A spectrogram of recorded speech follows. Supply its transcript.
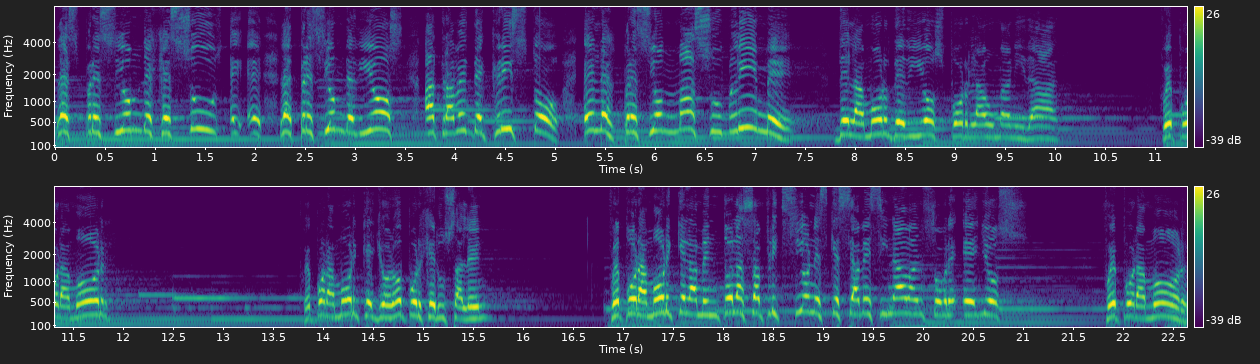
la expresión de Jesús, eh, eh, la expresión de Dios a través de Cristo es la expresión más sublime del amor de Dios por la humanidad. Fue por amor, fue por amor que lloró por Jerusalén. Fue por amor que lamentó las aflicciones que se avecinaban sobre ellos. Fue por amor,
